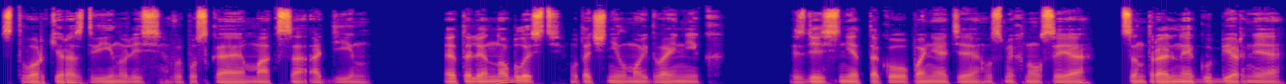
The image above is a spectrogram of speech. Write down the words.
Створки раздвинулись, выпуская Макса-1. «Это Ленобласть?» — уточнил мой двойник. «Здесь нет такого понятия», — усмехнулся я. «Центральная губерния».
